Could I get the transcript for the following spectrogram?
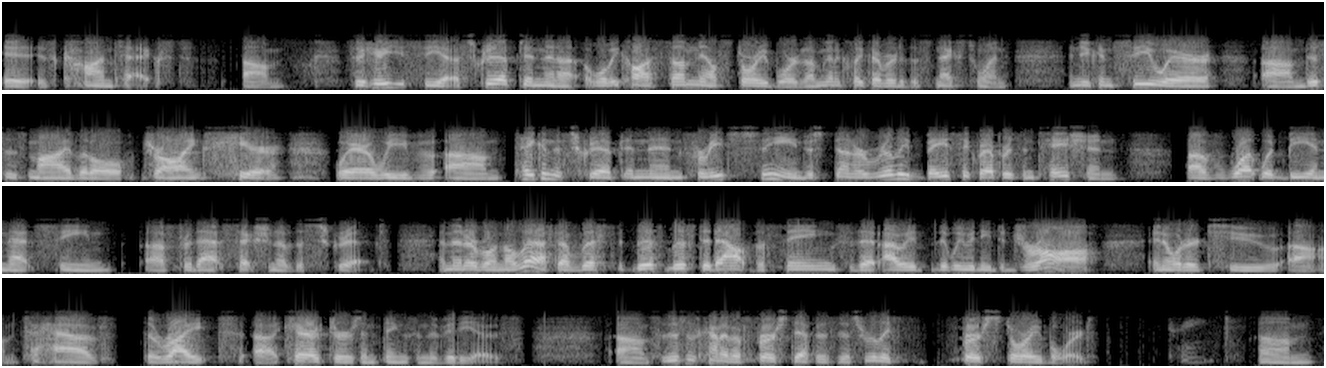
is context. Um, so here you see a script and then a, what we call a thumbnail storyboard. And I'm going to click over to this next one. And you can see where um, this is my little drawings here where we've um, taken the script and then for each scene just done a really basic representation of what would be in that scene uh, for that section of the script. And then over on the left, I've list, list, listed out the things that, I would, that we would need to draw in order to, um, to have the right uh, characters and things in the videos. Um, so this is kind of a first step is this really first storyboard. Great. Um,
